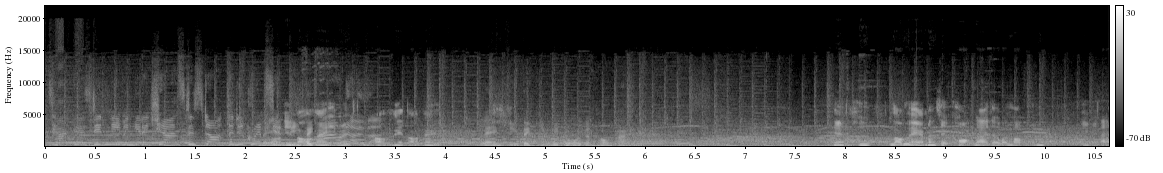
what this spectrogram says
attackers didn't even get a chance to start the อัน decryption. นี้ต่อ It's ให้ไหม all ต่อ over. ให้ต่อให้ แรงจริงแต่ยิงไม่โดนก็เท่านั้น เนี่ยคือรอบแรกมันเซ็ตของได้แต่ว่ารอบนี้นี่ไม่ได้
